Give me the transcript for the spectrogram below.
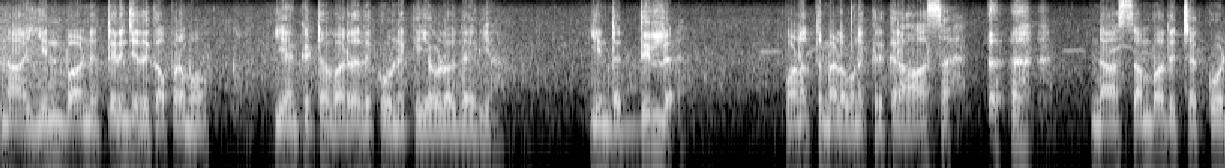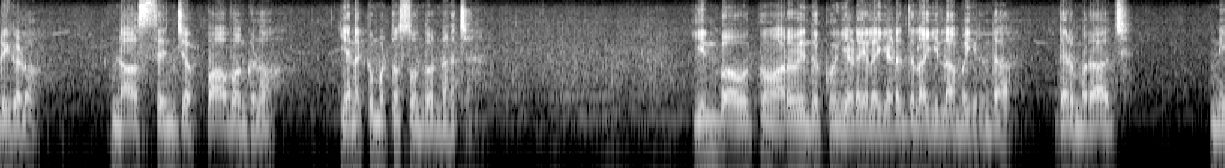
நான் இன்பான்னு தெரிஞ்சதுக்கு அப்புறமும் என்கிட்ட வர்றதுக்கு உனக்கு எவ்வளவு தைரியம்? இந்த தில்லு பணத்து மேல உனக்கு இருக்கிற ஆசை. நான் சம்பாதிச்ச கோடிகளும் நான் செஞ்ச பாவங்களும் எனக்கு மட்டும் சொந்தம்னு நினைச்சேன். இன்பாவுக்கும் அரவிந்துக்கும் இடையில இடைஞ்சலா இல்லாம இருந்தா தர்மராஜ் நீ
